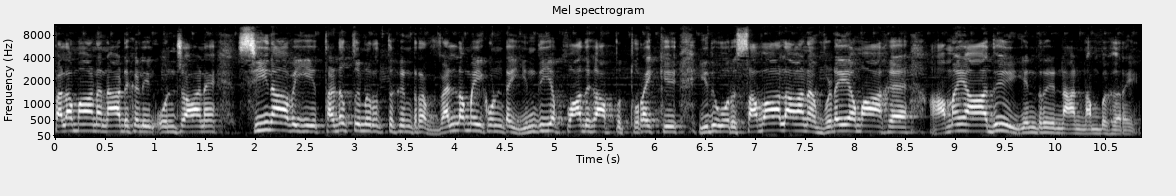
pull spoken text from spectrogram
பலமான நாடுகளில் ஒன்றான சீனாவையே தடுத்து நிறுத்துகின்ற வல்லமை கொண்ட இந்திய பாதுகாப்பு துறைக்கு இது ஒரு சவாலான விடயமாக அமையாது என்று நான் நம்புகிறேன்.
